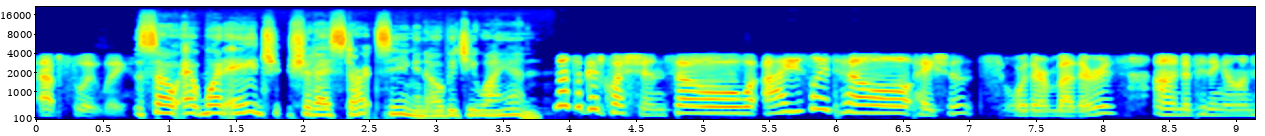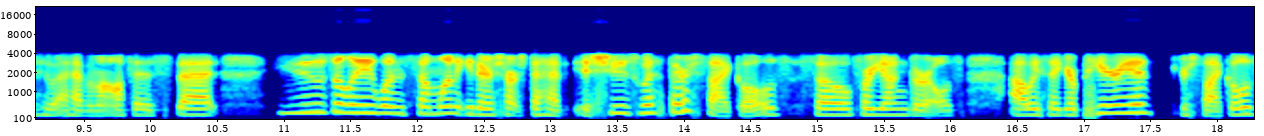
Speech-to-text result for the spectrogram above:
Absolutely. So, at what age should I start seeing an OBGYN? That's a good question. So I usually tell patients or their mothers, um, depending on who I have in my office, that usually when someone either starts to have issues with their cycles, so for young girls, I always say your period, your cycles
